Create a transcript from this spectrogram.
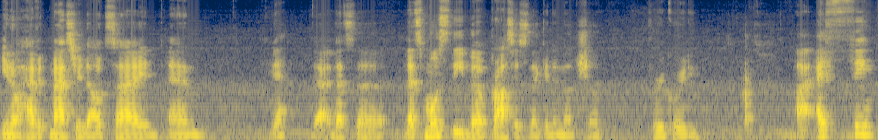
you know, have it mastered outside, and yeah, that, that's the that's mostly the process, like in a nutshell, for recording. I, I think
